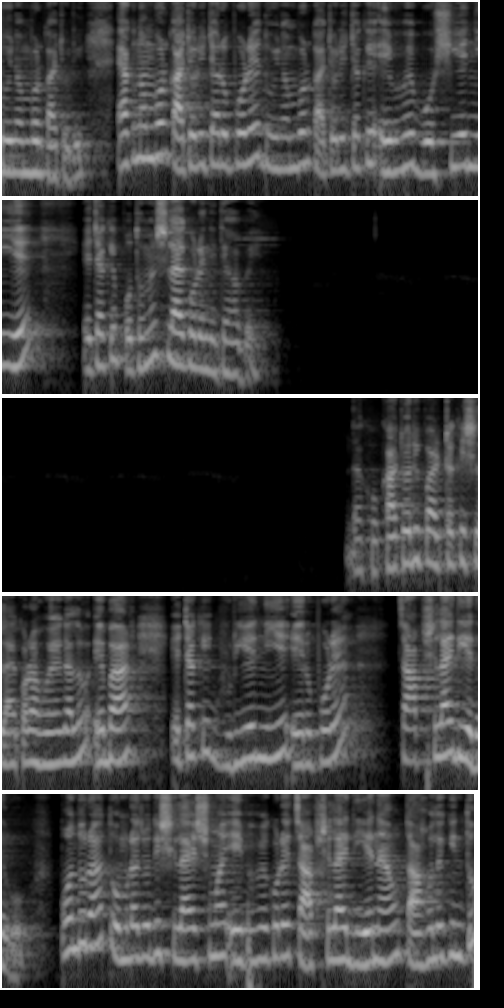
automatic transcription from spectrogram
দুই নম্বর কাচুরি। এক নম্বর কাচুরিটার উপরে দুই নম্বর কাচুরিটাকে এইভাবে বসিয়ে নিয়ে এটাকে প্রথমে সেলাই করে নিতে হবে। দেখো, কাটরি পাটটাকে সেলাই করা হয়ে গেল। এবার এটাকে ঘুরিয়ে নিয়ে এর উপরে চাপ সেলাই দিয়ে দেবো। বন্ধুরা, তোমরা যদি সেলাইয়ের সময় এইভাবে করে চাপ সেলাই দিয়ে নাও, তাহলে কিন্তু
